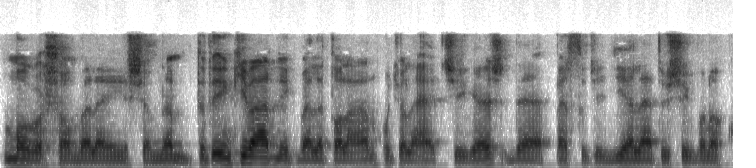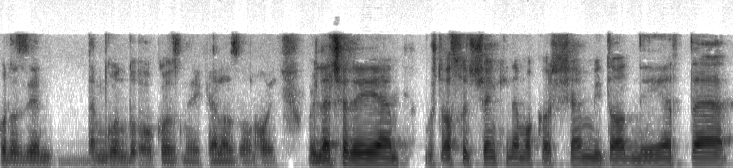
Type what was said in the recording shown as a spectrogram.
magasan vele én sem. Nem. Tehát én kivárnék vele talán, hogyha lehetséges, de persze, hogy egy ilyen lehetőség van, akkor azért nem gondolkoznék el azon, hogy, hogy lecseréljem. Most az, hogy senki nem akar semmit adni érte,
